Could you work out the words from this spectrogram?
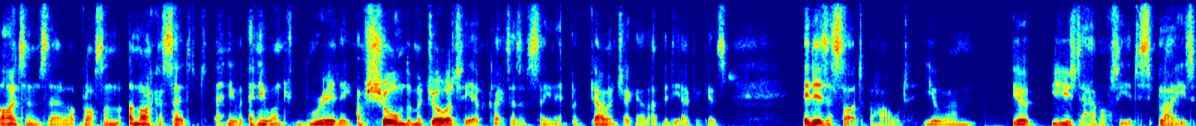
items there, like Ross. And, and like I said, any, anyone really, I'm sure the majority of collectors have seen it, but go and check out that video because it is a sight to behold. You um, you, you used to have obviously your displays.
